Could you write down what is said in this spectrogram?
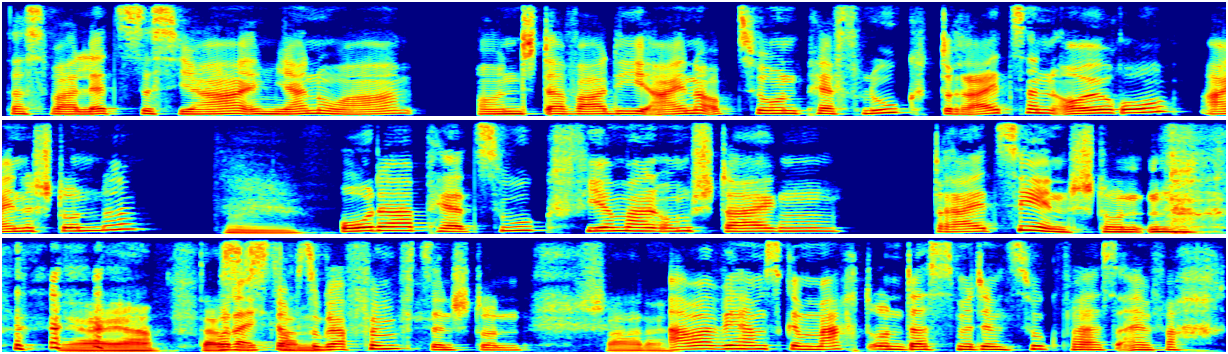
Das war letztes Jahr im Januar. Und da war die eine Option per Flug 13 Euro eine Stunde hm. oder per Zug viermal umsteigen 13 Stunden. Ja, ja. oder ich glaube sogar 15 Stunden. Schade. Aber wir haben es gemacht und das mit dem Zug war es einfach,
